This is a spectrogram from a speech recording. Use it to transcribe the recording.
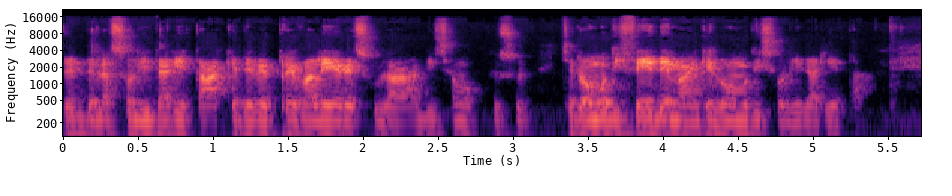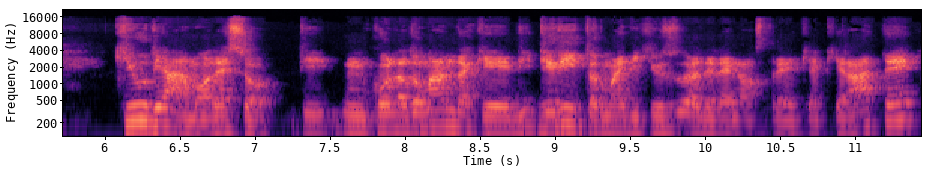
de- della solidarietà che deve prevalere sulla, diciamo, su, c'è l'uomo di fede ma anche l'uomo di solidarietà. Chiudiamo adesso di, con la domanda che, di, di, rito ormai di chiusura delle nostre chiacchierate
